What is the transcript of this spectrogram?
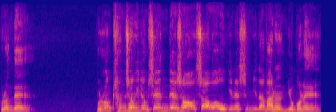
그런데 물론 편성이 좀 센 데서 싸워오긴 했습니다만은 요번에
